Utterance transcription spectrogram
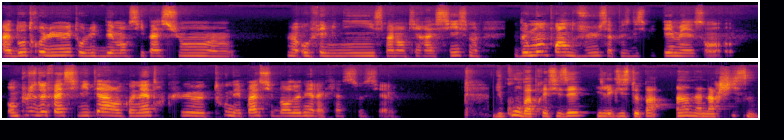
à d'autres luttes, aux luttes d'émancipation, au féminisme, à l'antiracisme. De mon point de vue, ça peut se discuter, mais ont plus de facilité à reconnaître que tout n'est pas subordonné à la classe sociale. Du coup, on va préciser, il n'existe pas un anarchisme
